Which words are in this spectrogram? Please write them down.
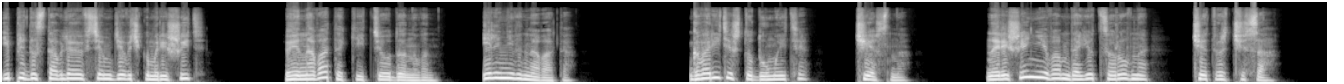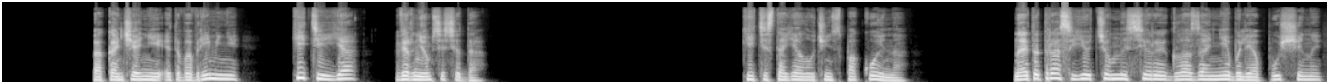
и предоставляю всем девочкам решить, виновата Китти О'Донован или не виновата. Говорите, что думаете, честно. На решение вам дается ровно четверть часа. По окончании этого времени Кити и я вернемся сюда. Кити стояла очень спокойно. На этот раз ее темно-серые глаза не были опущены,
